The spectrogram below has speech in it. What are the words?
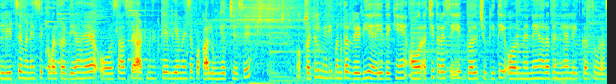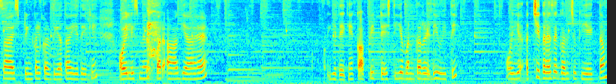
लीड से मैंने इसे कवर कर दिया है और सात से आठ मिनट के लिए मैं इसे पका लूँगी अच्छे से। और कटहल मेरी बनकर रेडी है, ये देखें, और अच्छी तरह से ये गल चुकी थी और मैंने हरा धनिया लेकर थोड़ा सा स्प्रिंकल कर दिया था, ये देखें ऑयल इसमें ऊपर आ गया है। ये देखें, काफ़ी टेस्टी ये बनकर रेडी हुई थी। और ये अच्छी तरह से गल चुकी है एकदम।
